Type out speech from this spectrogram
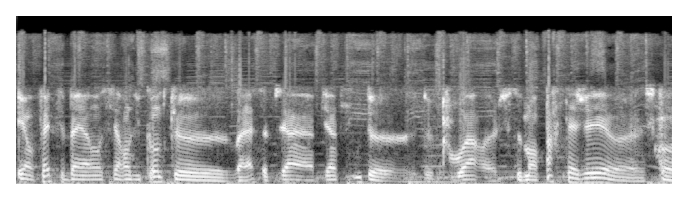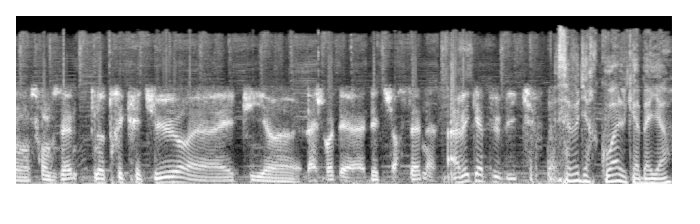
et en fait, ben, on s'est rendu compte que voilà, ça faisait un bien fou de, de pouvoir euh, justement partager euh, ce qu'on faisait, notre écriture, euh, et puis euh, la joie d'être sur scène avec un public. Ça veut dire quoi Alcabaya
